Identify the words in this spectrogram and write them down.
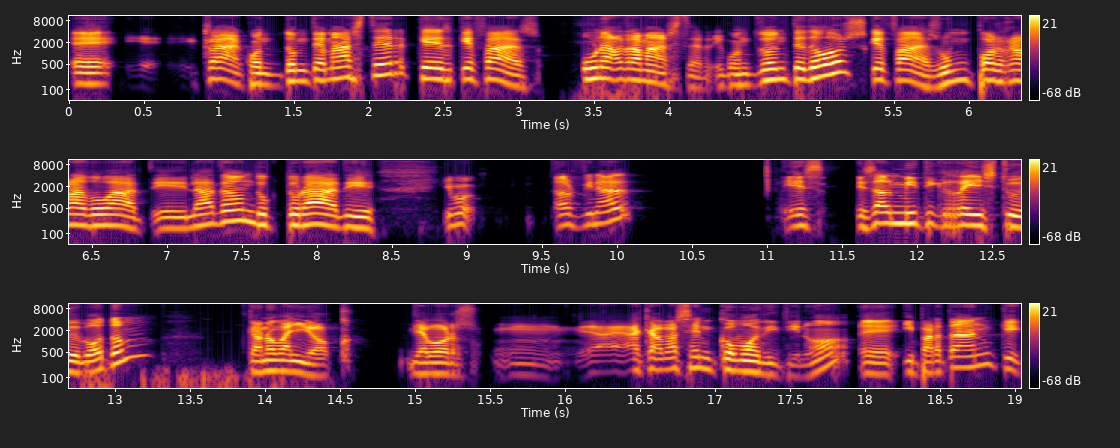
Eh, eh, clar, quan tothom té màster, què, què fas? Un altre màster. I quan tothom té dos, què fas? Un postgraduat i l'altre un doctorat. I, i al final és, és el mític race to the bottom que no va enlloc. Llavors, mm, acaba sent commodity, no? Eh, I per tant, què,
